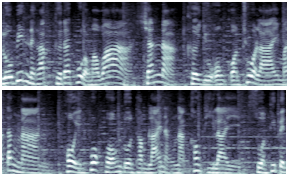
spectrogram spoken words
โรบินนะครับ เธอได้พูดออกมาว่า ฉันน่ะเคยอยู่องค์กรชั่วร้ายมาตั้งนาน พอเห็นพวกพ้องโดนทำร้ายหนักๆเข้าทีไร ส่วนที่เป็น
